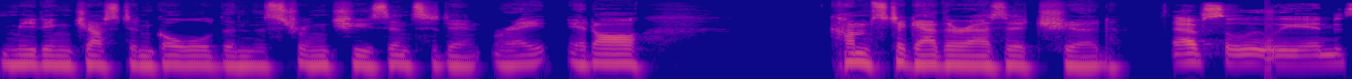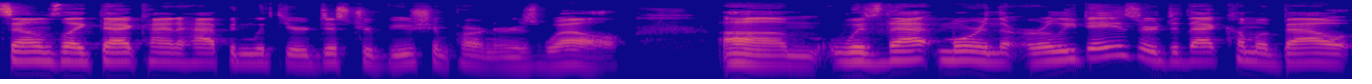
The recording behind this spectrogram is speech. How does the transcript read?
meeting justin gold and the string cheese incident right? It all comes together as it should. Absolutely and it sounds like that kind of happened with your distribution partner as well. Um, was that more in the early days or did that come about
